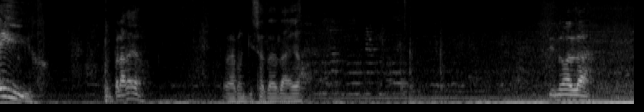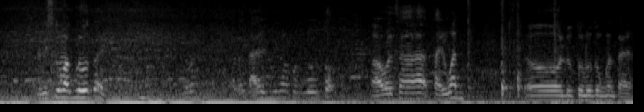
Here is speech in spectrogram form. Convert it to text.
Ay! Doon pala kayo. Tara, mag-isa na tayo. Tinola. Namiss ko magluto eh. Tara, tara tayo hindi na magluto. Bawal sa Taiwan. So, luto-luto muna tayo.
